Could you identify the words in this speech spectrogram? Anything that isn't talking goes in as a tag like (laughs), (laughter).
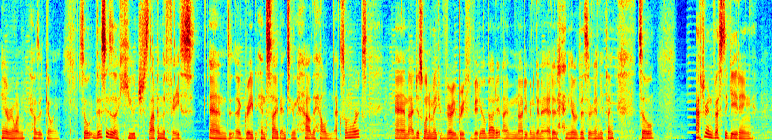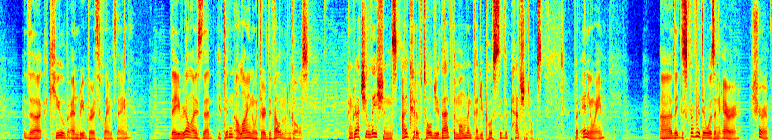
Hey everyone, how's it going? So this is a huge slap in the face and a great insight into how the hell Nexon works, and I just want to make a very brief video about it. I'm not even going to edit (laughs) any of this or anything. So after investigating the cube and rebirth flame thing, they realized that it didn't align with their development goals. Congratulations, I could have told you that the moment that you posted the patch notes. But anyway, uh, they discovered there was an error, sure.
